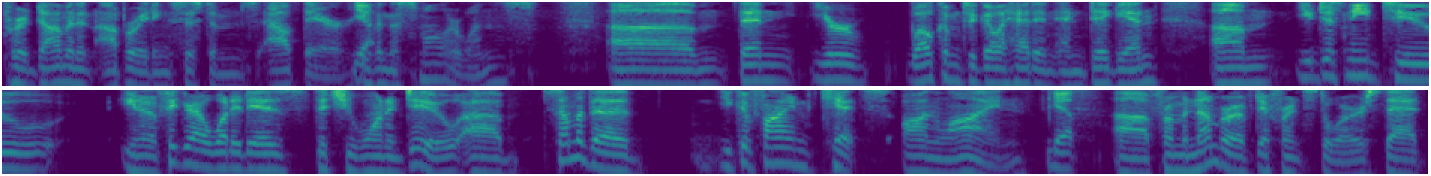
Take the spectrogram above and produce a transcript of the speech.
predominant operating systems out there, yeah. even the smaller ones, um, then you're welcome to go ahead and, and dig in. Um, you just need to, you know, figure out what it is that you want to do. Uh, some of the you can find kits online yep. uh, from a number of different stores that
